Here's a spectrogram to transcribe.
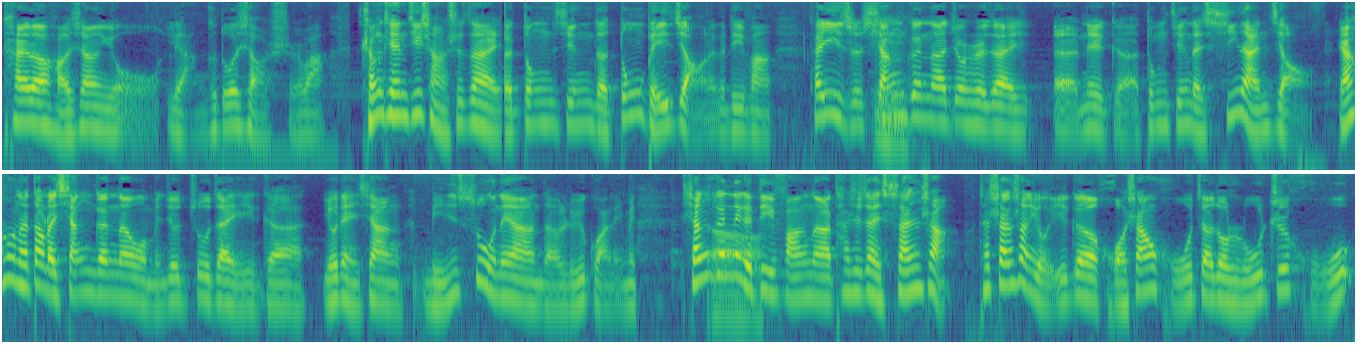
开了好像有两个多小时吧。成田机场是在东京的东北角那个地方，它一直箱根呢就是在呃那个东京的西南角。然后呢到了箱根呢，我们就住在一个有点像民宿那样的旅馆里面。箱根那个地方呢，它是在山上，它山上有一个火山湖，叫做芦之湖，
